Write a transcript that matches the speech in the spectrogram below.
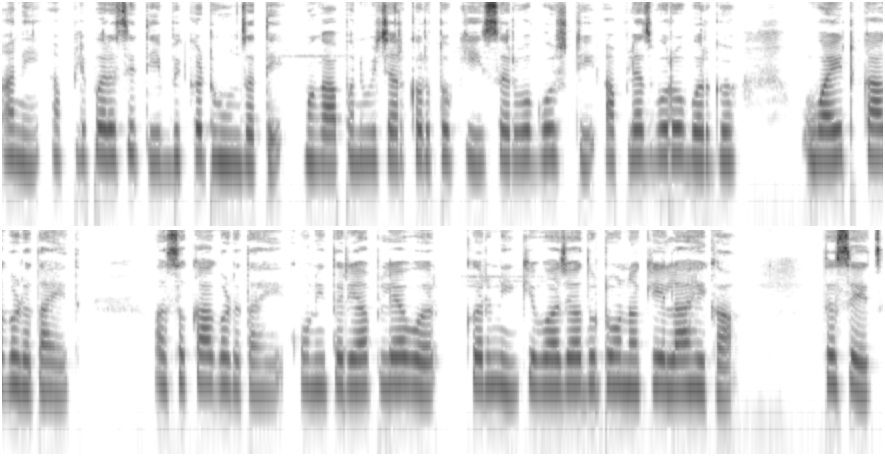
आणि आपली परिस्थिती बिकट होऊन जाते. मग आपण विचार करतो की सर्व गोष्टी आपल्याच बरोबर वाईट का घडत आहेत? असं का घडत आहे? कोणीतरी आपल्यावर करणी किंवा जादूटोणा केला आहे का? तसेच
